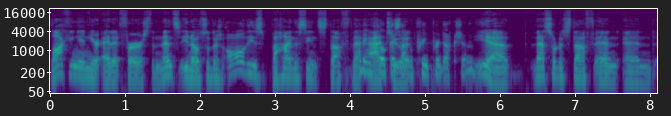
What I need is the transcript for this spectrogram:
locking in your edit first and then you know so there's all these behind the scenes stuff that Putting add focus to on it pre-production. yeah that sort of stuff and and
